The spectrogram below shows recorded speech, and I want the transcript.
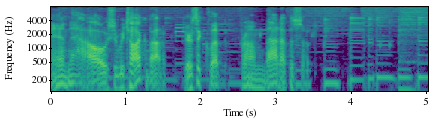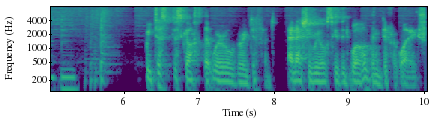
and how should we talk about them? Here's a clip from that episode. We just discussed that we're all very different. And actually, we all see the world in different ways.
